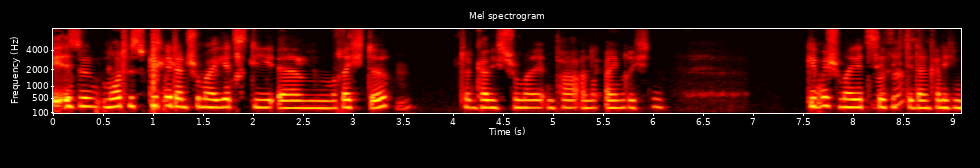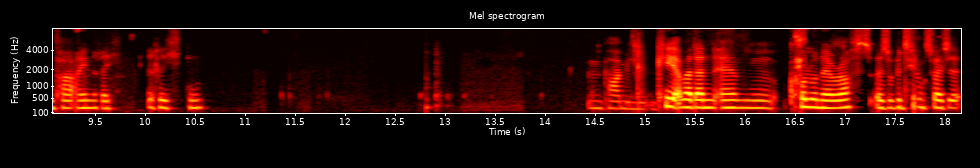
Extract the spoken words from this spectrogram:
also Mortis, gib mir dann schon mal jetzt die ähm, Rechte. Hm? Dann kann ich schon mal ein paar an einrichten. Gib mir schon mal jetzt die Was Rechte, ist? dann kann ich ein paar einrichten. In ein paar Minuten. Okay, aber dann ähm, Colonel Ruffs, also beziehungsweise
